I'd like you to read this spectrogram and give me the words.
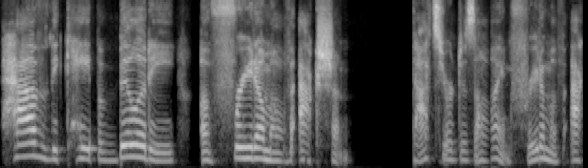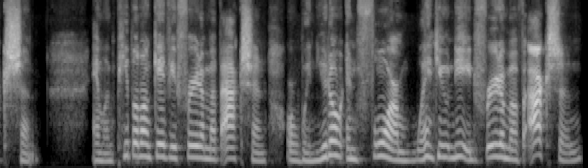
have the capability of freedom of action. That's your design, freedom of action. And when people don't give you freedom of action, or when you don't inform when you need freedom of action,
